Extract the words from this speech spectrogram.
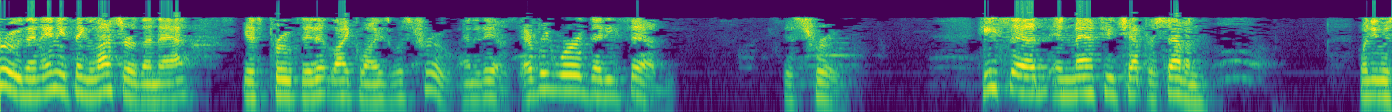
true, then anything lesser than that is proof that it likewise was true. And it is. Every word that he said is true. He said in Matthew chapter 7, when he was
